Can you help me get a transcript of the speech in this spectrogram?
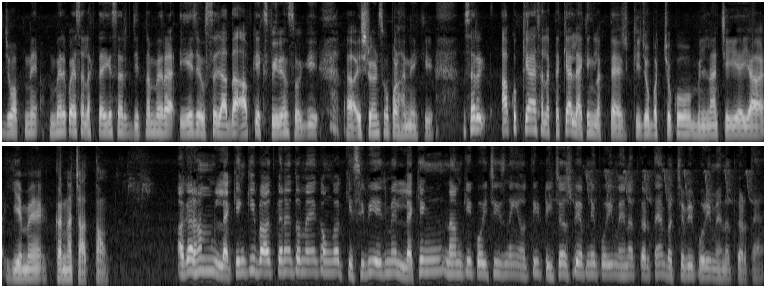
जो अपने, मेरे को ऐसा लगता है कि सर, जितना मेरा एज है, उससे ज़्यादा आपकी एक्सपीरियंस होगी स्टूडेंट्स को पढ़ाने की। सर, आपको क्या ऐसा लगता है, क्या लैकिंग लगता है कि जो बच्चों को मिलना चाहिए या ये मैं करना चाहता हूँ? अगर हम लैकिंग की बात करें तो मैं कहूँगा किसी भी एज में लैकिंग नाम की कोई चीज़ नहीं होती। टीचर्स भी अपनी पूरी मेहनत करते हैं, बच्चे भी पूरी मेहनत करते हैं।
